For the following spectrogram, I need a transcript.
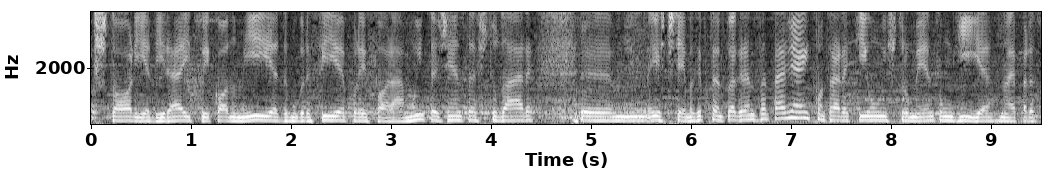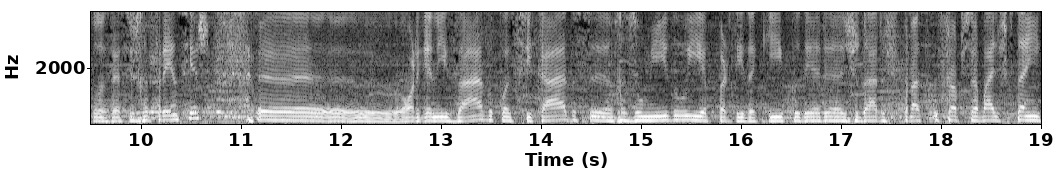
história, direito, economia, demografia, por aí fora. Há muita gente a estudar uh, estes temas e, portanto, a grande vantagem é encontrar aqui um instrumento, um guia, não é, para todas essas referências, uh, organizado, classificado, resumido a partir daqui poder ajudar os, os próprios trabalhos que têm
